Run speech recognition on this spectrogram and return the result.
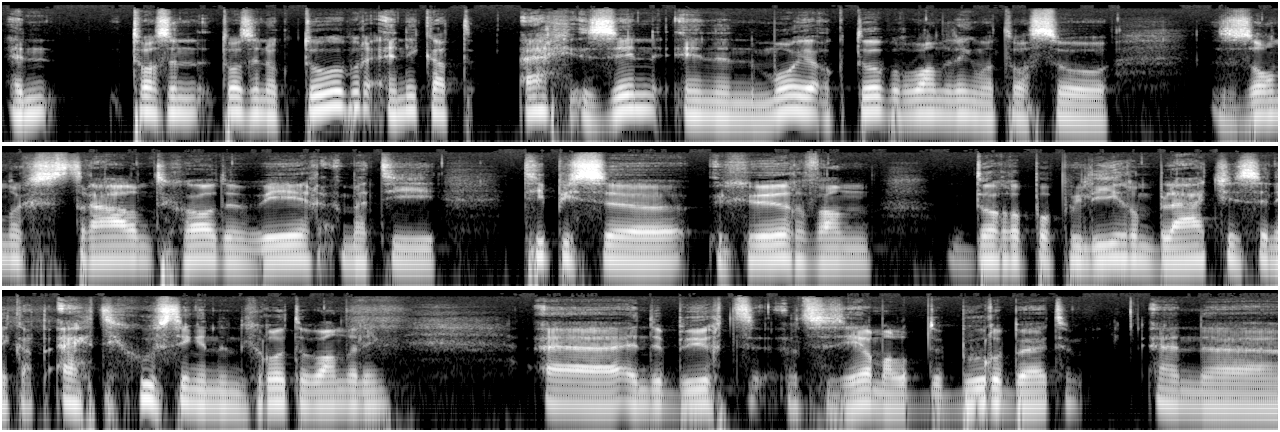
En het was, een, het was in oktober en ik had erg zin in een mooie oktoberwandeling, want het was zo zonnig, stralend, gouden weer met die typische geur van dorre populierenblaadjes. En ik had echt goesting in een grote wandeling. eh, in de buurt. Het is helemaal op de boeren buiten. En eh,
